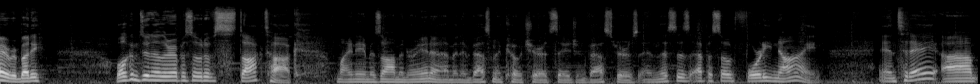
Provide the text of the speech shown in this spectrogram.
Hey, everybody. Welcome to another episode of Stock Talk. My name is Aman Raina. I'm an investment coach here at Sage Investors, and this is episode 49. And today, um,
